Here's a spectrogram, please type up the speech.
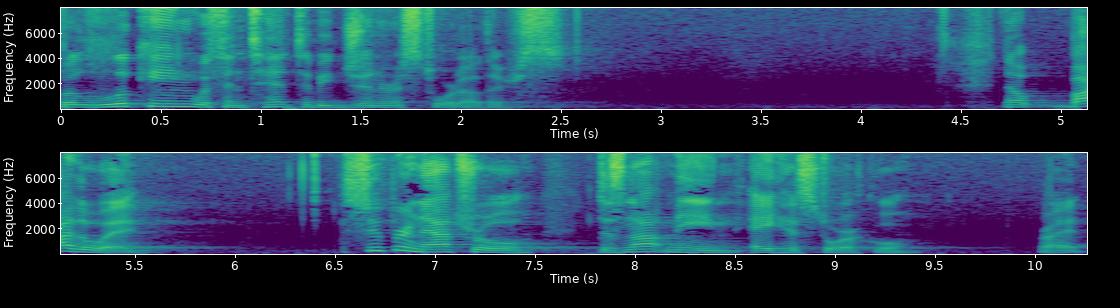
but looking with intent to be generous toward others. Now, by the way, supernatural does not mean ahistorical, right?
